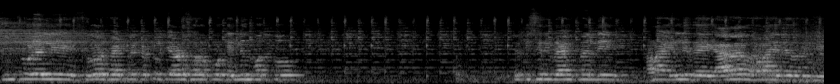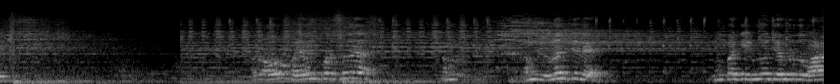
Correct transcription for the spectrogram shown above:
ಚಿಂಚೋಳಿಯಲ್ಲಿ ಶುಗರ್ ಫ್ಯಾಕ್ಟ್ರಿ ಕಟ್ಟಲಿಕ್ಕೆ ಎರಡು ಸಾವಿರ ಕೋಟಿ ಎಲ್ಲಿಂದ ಬಂತು? ಸಿದ್ಧಿಸಿರಿ ಬ್ಯಾಂಕ್ನಲ್ಲಿ ಹಣ ಎಲ್ಲಿದೆ? ಯಾರ್ಯಾರು ಹಣ ಇದೆ ಅದರಲ್ಲಿ? ಅದು ಅವರು ಬಹಿರಂಗಪಡಿಸಿದ್ರೆ ನಮ್ ನಮ್ಗೆ ವಿನಂತಿ ಇದೆ. ನಿಮ್ಮ ಬಗ್ಗೆ ಇನ್ನೂ ಜನರದ್ದು ಬಹಳ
